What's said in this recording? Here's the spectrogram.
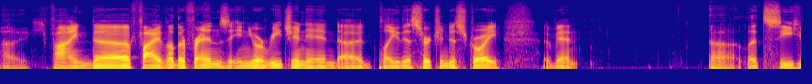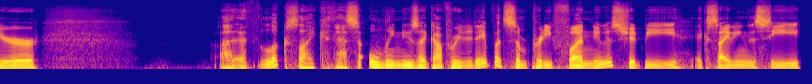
uh, find uh, five other friends in your region and uh, play this search and destroy event. Uh, let's see here. Uh, it looks like that's the only news I got for you today, but some pretty fun news. Should be exciting to see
